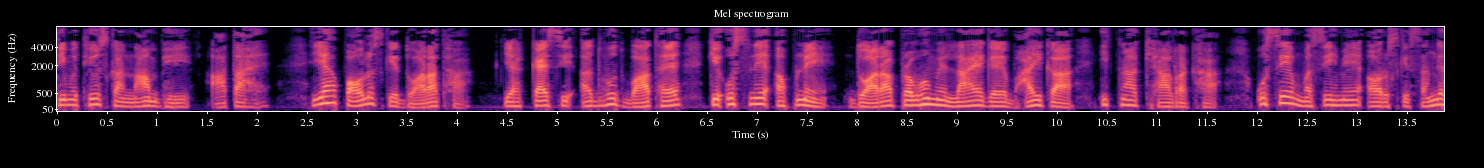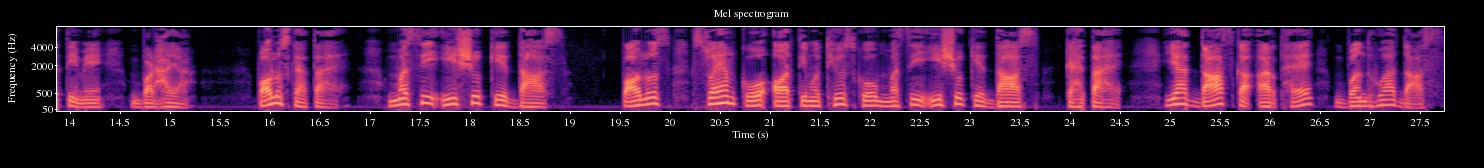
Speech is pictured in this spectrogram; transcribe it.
तिमिथियस का नाम भी आता है। यह पौलुस के द्वारा था। यह कैसी अद्भुत बात है कि उसने अपने द्वारा प्रभु में लाए गए भाई का इतना ख्याल रखा। उसे मसीह में और उसकी संगति में बढ़ाया। पॉलुस कहता है, मसीह यीशु के दास। पॉलुस स्वयं को और तिमोथियस को मसीह यीशु के दास कहता है। यह दास का अर्थ है बंधुआ दास।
